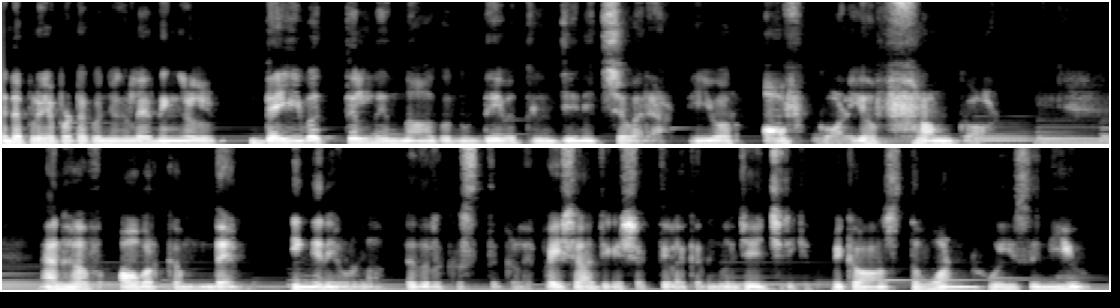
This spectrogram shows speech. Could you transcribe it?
എന്റെ പ്രിയപ്പെട്ട കുഞ്ഞുങ്ങളെ നിങ്ങൾ ദൈവത്തിൽ നിന്നാകുന്നു ദൈവത്തിൽ ജനിച്ചവരാണ്. You are of God you are from God and have overcome them ഇങ്ങനെയുള്ള എതിർ ക്രിസ്തുക്കളെ പൈശാചിക ശക്തികളൊക്കെ നിങ്ങൾ ജയിച്ചിരിക്കുന്നു. Because the one who is in you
